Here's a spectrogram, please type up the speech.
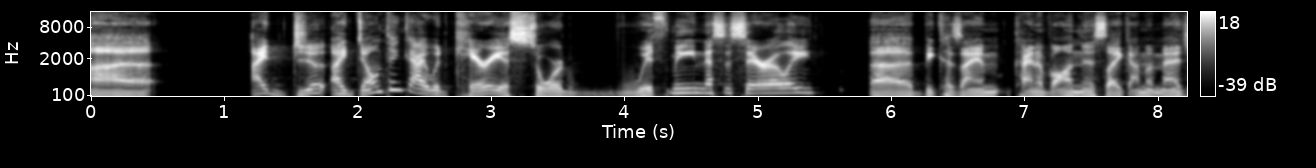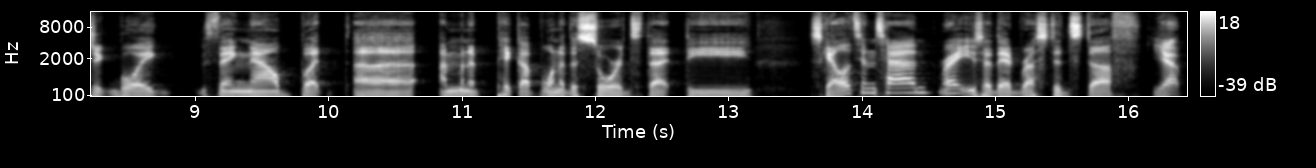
Uh, I do I don't think I would carry a sword with me necessarily, uh, because I am kind of on this like I'm a magic boy thing now. But uh, I'm gonna pick up one of the swords that the skeletons had. Right? You said they had rusted stuff, Yep.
